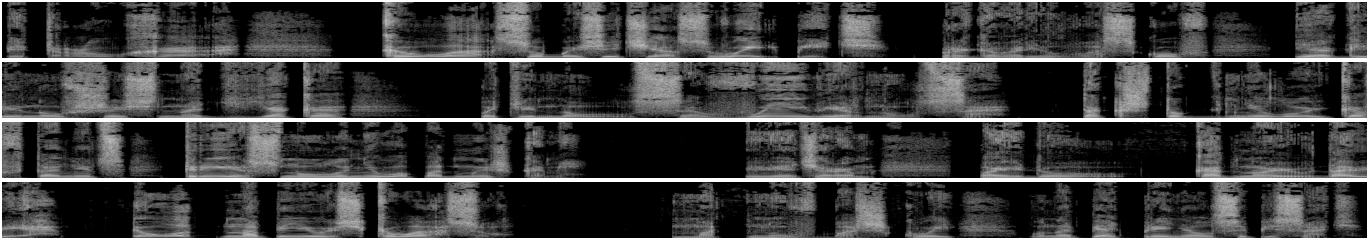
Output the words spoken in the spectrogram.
Петруха, квасу бы сейчас выпить, — проговорил Восков, — и, оглянувшись на дьяка, потянулся, вывернулся, так что гнилой кафтанец треснул у него под мышками. Вечером пойду к одной вдове, вот напьюсь квасу. Мотнув башкой, он опять принялся писать.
